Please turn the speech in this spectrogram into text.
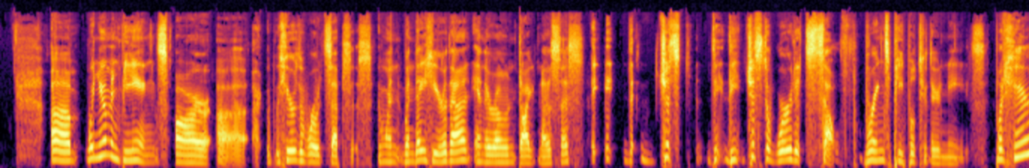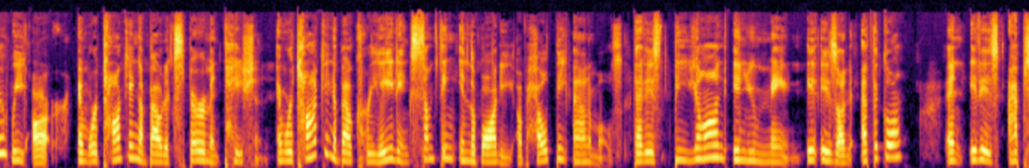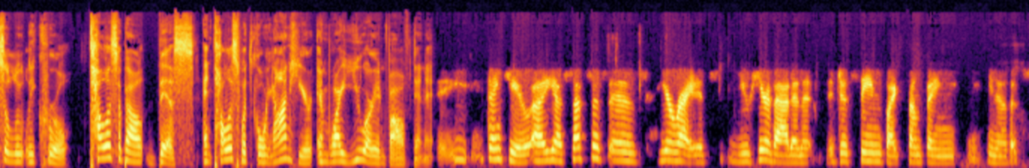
Um, when human beings are uh, hear the word sepsis, when when they hear that in their own diagnosis, it, it, just the, the just the word itself brings people to their knees. But here we are. And we're talking about experimentation and we're talking about creating something in the body of healthy animals that is beyond inhumane. It is unethical and it is absolutely cruel tell us about this and tell us what's going on here and why you are involved in it. Thank you. Uh, yes, sepsis is, you're right. It's, you hear that and it, it just seems like something, you know, that's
